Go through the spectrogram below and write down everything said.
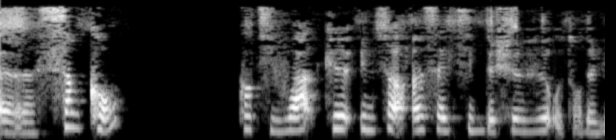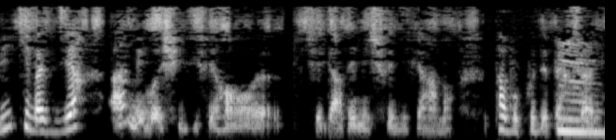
euh, 5 ans, quand il voit que une seule, un seul type de cheveux autour de lui, qui va se dire ah mais moi je suis différent, euh, je vais garder mes cheveux différemment. Pas beaucoup de personnes. hmm,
